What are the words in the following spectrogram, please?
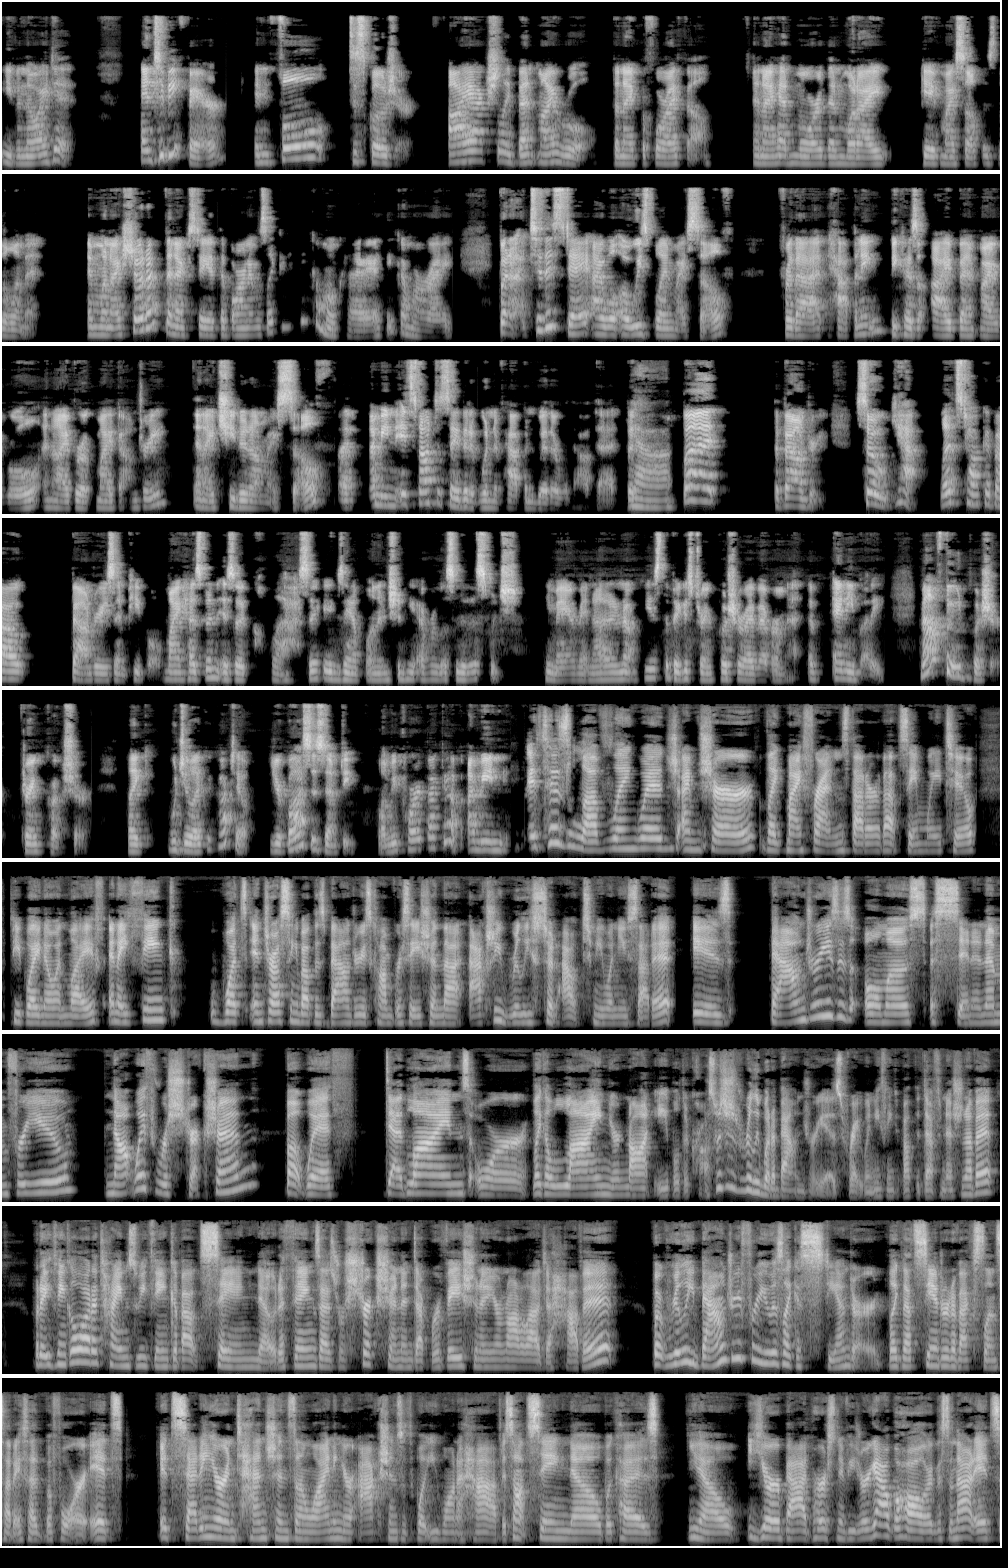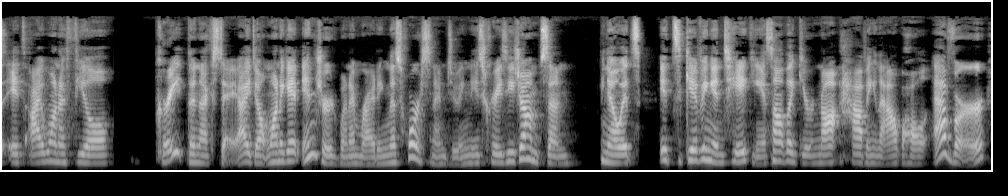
even though I did. And to be fair, in full disclosure, I actually bent my rule the night before I fell and I had more than what I gave myself as the limit. And when I showed up the next day at the barn, I was like, I'm okay. I think I'm all right. But uh, to this day, I will always blame myself for that happening because I bent my rule and I broke my boundary and I cheated on myself. But I mean, it's not to say that it wouldn't have happened with or without that. But, yeah. but the boundary. So yeah, let's talk about boundaries and people. My husband is a classic example. And should he ever listen to this, which he may or may not. I don't know. He is the biggest drink pusher I've ever met of anybody. Not food pusher, drink pusher. Like, would you like a cocktail? Your glass is empty. Let me pour it back up. I mean, it's his love language, I'm sure. Like my friends that are that same way too, people I know in life. And I think what's interesting about this boundaries conversation that actually really stood out to me when you said it is boundaries is almost a synonym for you, not with restriction, but with deadlines or like a line you're not able to cross, which is really what a boundary is, right? When you think about the definition of it. But I think a lot of times we think about saying no to things as restriction and deprivation and you're not allowed to have it. But really boundary for you is like a standard, like that standard of excellence that I said before. It's, it's setting your intentions and aligning your actions with what you want to have. It's not saying no because, you know, you're a bad person if you drink alcohol or this and that. It's, it's, I want to feel great the next day. I don't want to get injured when I'm riding this horse and I'm doing these crazy jumps. And, you know, it's, it's giving and taking. It's not like you're not having the alcohol ever,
